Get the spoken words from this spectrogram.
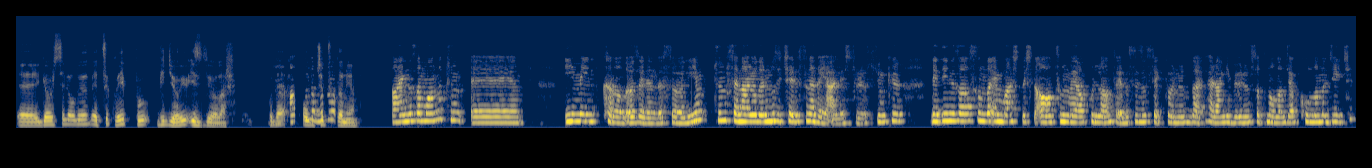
e, görseli oluyor ve tıklayıp bu videoyu izliyorlar. Bu da Aslında oldukça tıklanıyor. Aynı zamanda tüm e, e-mail kanalı özelinde söyleyeyim. Tüm senaryolarımız içerisine de yerleştiriyoruz. Çünkü dediğiniz aslında en başta işte altın veya pırlanta ya da sizin sektörünüzde herhangi bir ürün satın alacak kullanıcı için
